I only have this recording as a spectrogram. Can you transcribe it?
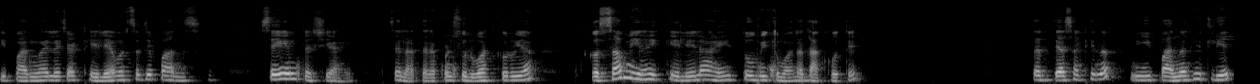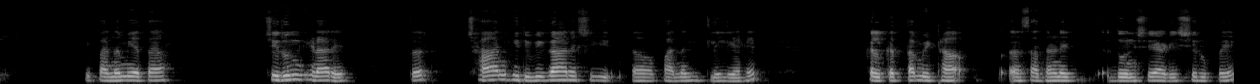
ती पानवाल्याच्या ठेल्यावरचं जे पान असतं सेम तशी आहे. चला तर आपण सुरुवात करूया. कसा मी हे केलेला आहे तो मी तुम्हाला दाखवते. तर त्यासाठी ना मी ही पानं घेतली आहेत. ही पानं मी आता चिरून घेणार आहेत. तर छान हिरवीगार अशी पानं घेतलेली आहेत. कलकत्ता मिठा साधारण एक दोनशे अडीचशे रुपये.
